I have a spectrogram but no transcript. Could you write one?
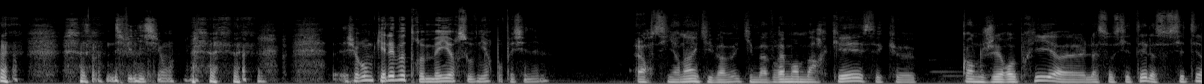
Définition. Jérôme, quel est votre meilleur souvenir professionnel? Alors s'il y en a un qui m'a qui vraiment marqué, c'est que quand j'ai repris euh, la société, la société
